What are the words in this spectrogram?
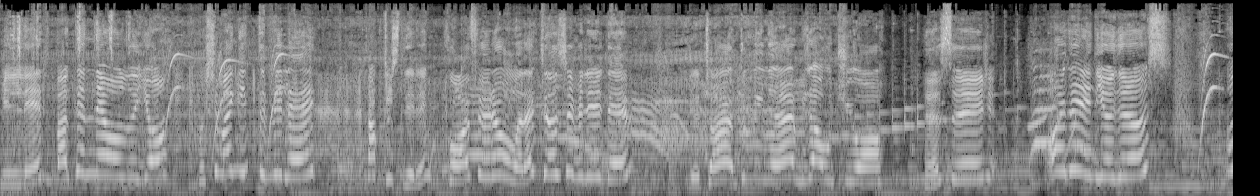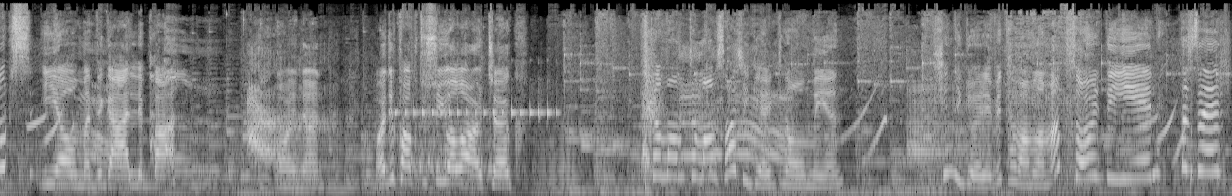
Millet bakın ne oluyor. Hoşuma gitti bile. Kaktüslerin kuaförü olarak çalışabilirdim. Yeter tüm iğneler bize uçuyor. Hazır. Orada ne diyordunuz? Ups iyi olmadı galiba. Aynen. Hadi kaktüsü yala artık. Tamam tamam sadece gergin olmayın. Şimdi görevi tamamlamak zor değil. Hazır.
